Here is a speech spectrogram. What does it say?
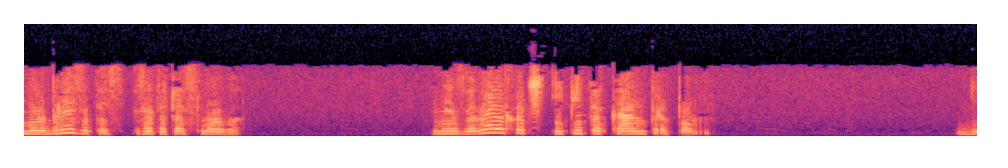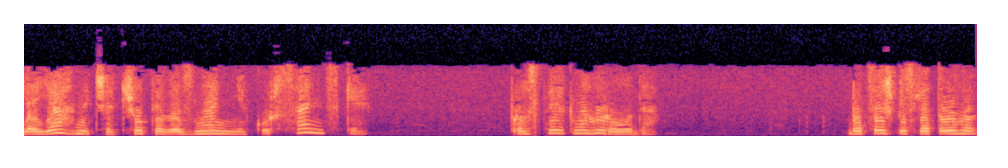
не образитесь за таке слово. Називай хоч і пітекантропом. Для ягнича чути визнання курсантське просто як нагорода. Бо це ж після того,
